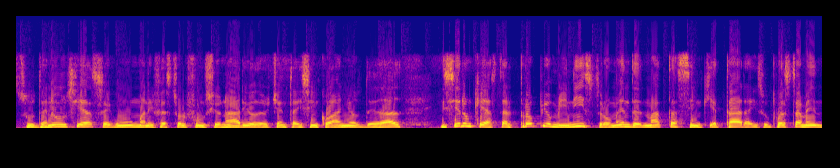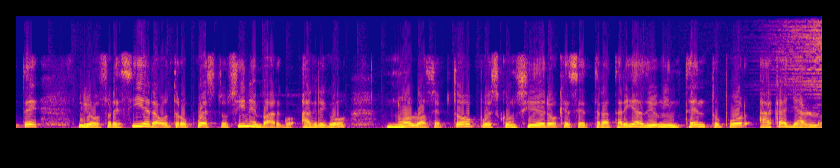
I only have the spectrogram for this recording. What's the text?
Sus denuncias, según manifestó el funcionario de 85 años de edad, hicieron que hasta el propio ministro Méndez Mata se inquietara y supuestamente le ofreciera otro puesto. Sin embargo, agregó, no lo aceptó pues consideró que se trataría de un intento por acallarlo.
